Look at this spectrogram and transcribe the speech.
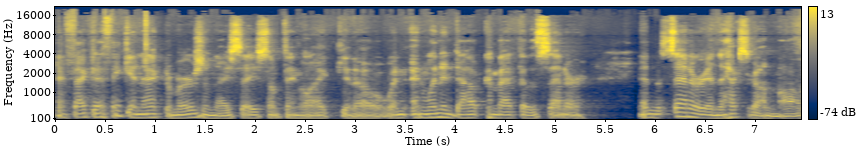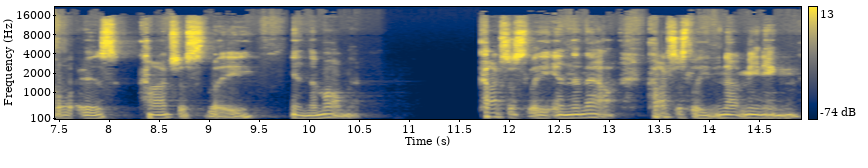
In fact, I think in act immersion, I say something like, you know, when and when in doubt, come back to the center. And the center in the hexagon model is consciously in the moment, consciously in the now, consciously not meaning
